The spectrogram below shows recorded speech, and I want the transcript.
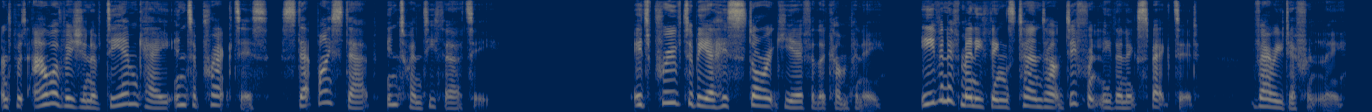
and put our vision of DMK into practice step by step in 2030. It proved to be a historic year for the company, even if many things turned out differently than expected, very differently.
